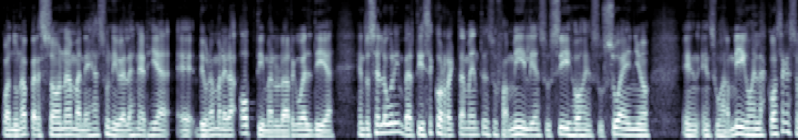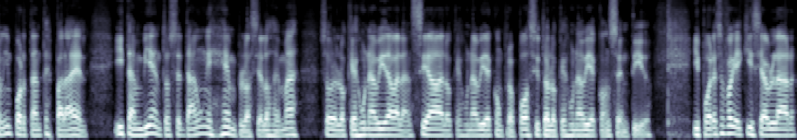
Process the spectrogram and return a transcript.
cuando una persona maneja sus niveles de energía eh, de una manera óptima a lo largo del día, entonces logra invertirse correctamente en su familia, en sus hijos, en su sueño, en, en sus amigos, en las cosas que son importantes para él. Y también entonces da un ejemplo hacia los demás sobre lo que es una vida balanceada, lo que es una vida con propósito, lo que es una vida con sentido. Y por eso fue que quise hablar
